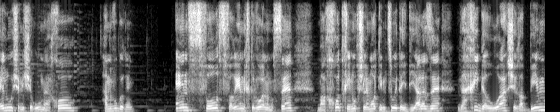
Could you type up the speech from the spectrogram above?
אלו שנשארו מאחור, המבוגרים. אין ספור ספרים נכתבו על הנושא, מערכות חינוך שלמות אימצו את האידיאל הזה, והכי גרוע שרבים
